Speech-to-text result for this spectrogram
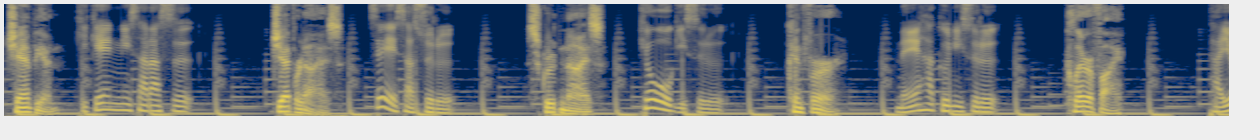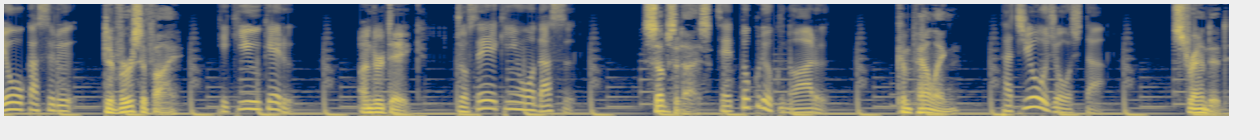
champion, 危険にさらす jeopardize, 精査する scrutinize, 協議する confer, 明白にする clarify, 多様化する diversify, 引き受ける undertake, 助成金を出す subsidize, 説得力のある compelling, 立ち往生した stranded,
